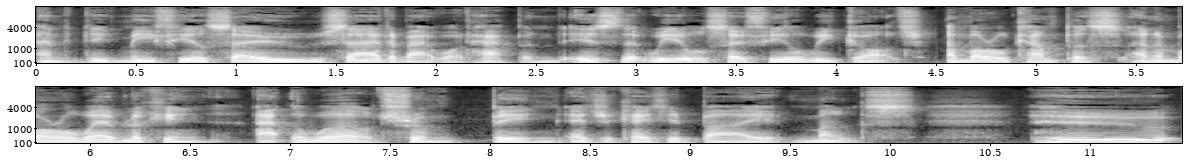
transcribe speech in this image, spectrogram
and indeed me feel so sad about what happened is that we also feel we got a moral compass and a moral way of looking at the world from being educated by monks who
